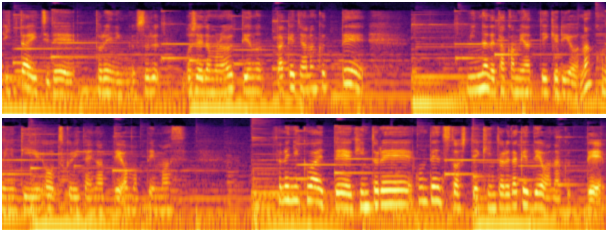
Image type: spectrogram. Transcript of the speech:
うん、1対1でトレーニングする教えてもらうっていうのだけじゃなくってみんなで高め合っていけるようなコミュニティを作りたいなって思っています。それに加えて筋トレコンテンツとして筋トレだけではなくって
